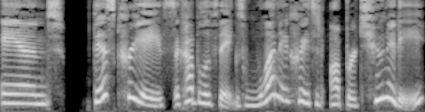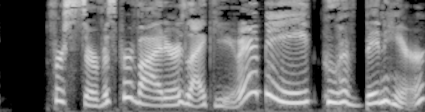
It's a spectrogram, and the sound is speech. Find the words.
And this creates a couple of things. One, it creates an opportunity for service providers like you and me who have been here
